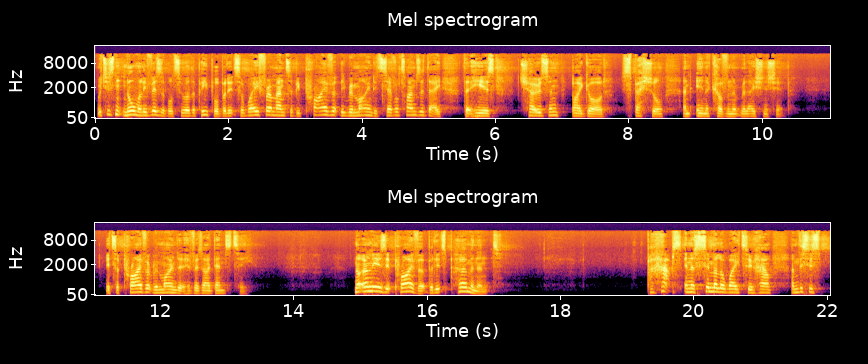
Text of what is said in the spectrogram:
which isn't normally visible to other people, but it's a way for a man to be privately reminded several times a day that he is chosen by God, special, and in a covenant relationship. It's a private reminder of his identity. Not only is it private, but it's permanent. Perhaps in a similar way to how, and this is,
